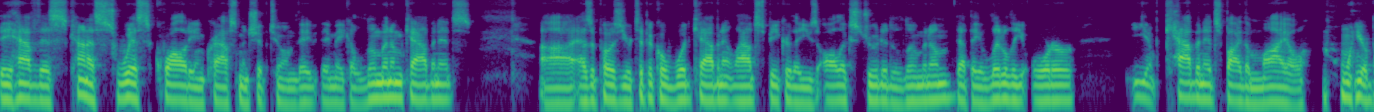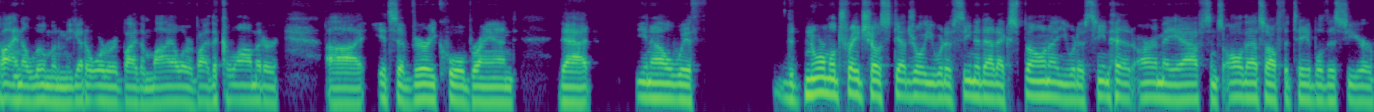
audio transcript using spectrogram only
they have this kind of Swiss quality and craftsmanship to them. They, they make aluminum cabinets. Uh, as opposed to your typical wood cabinet loudspeaker, they use all extruded aluminum that they literally order you know cabinets by the mile when you're buying aluminum you got to order it by the mile or by the kilometer uh, it's a very cool brand that you know with the normal trade show schedule you would have seen it at AXPONA you would have seen it at rmaf since all that's off the table this year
